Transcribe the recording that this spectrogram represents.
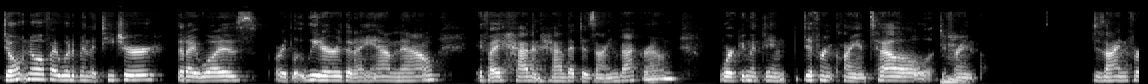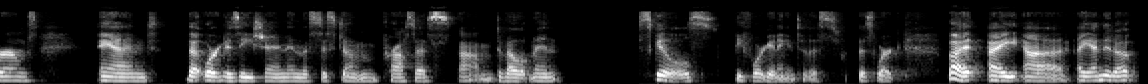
don't know if I would have been the teacher that I was or the leader that I am now if I hadn't had that design background, working with different clientele, mm-hmm. different mm. design firms, and the organization and the system process um, development skills before getting into this this work. But I uh, I ended up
